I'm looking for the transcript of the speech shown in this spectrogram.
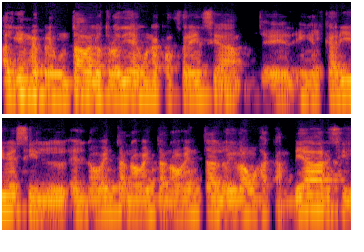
Alguien me preguntaba el otro día en una conferencia eh, en el Caribe si el 90-90-90 lo íbamos a cambiar, si,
